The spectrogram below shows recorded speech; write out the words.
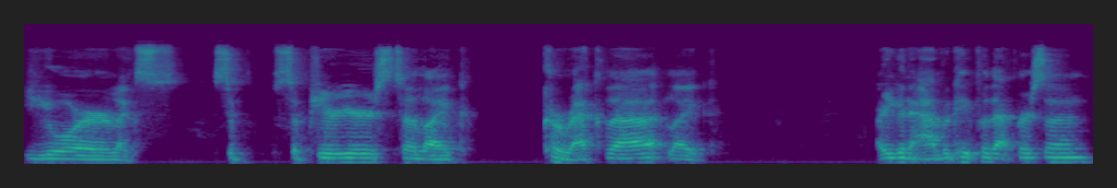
your like su- superiors to like correct that? Like are you going to advocate for that person?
